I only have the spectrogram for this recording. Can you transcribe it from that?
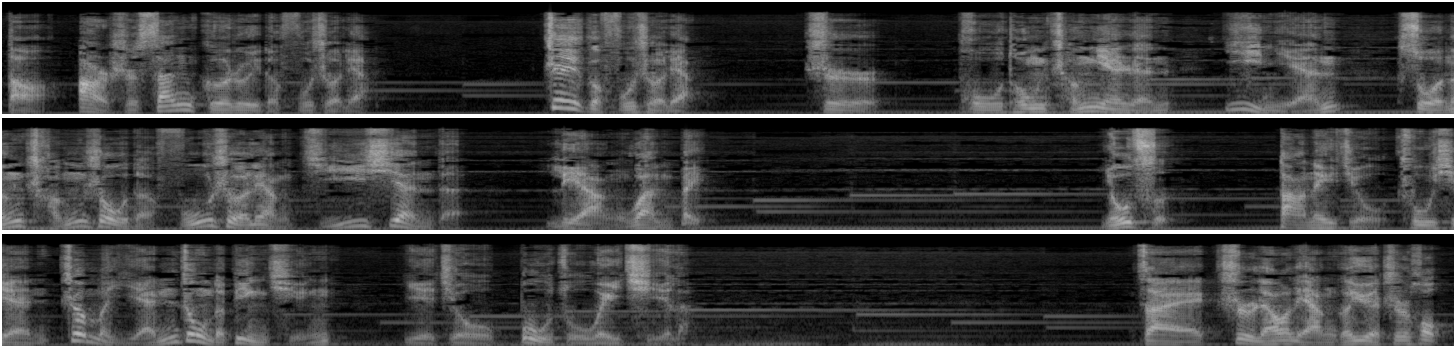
到二十三戈瑞的辐射量。这个辐射量是。普通成年人一年所能承受的辐射量极限的两万倍，由此，大内九出现这么严重的病情也就不足为奇了。在治疗两个月之后，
